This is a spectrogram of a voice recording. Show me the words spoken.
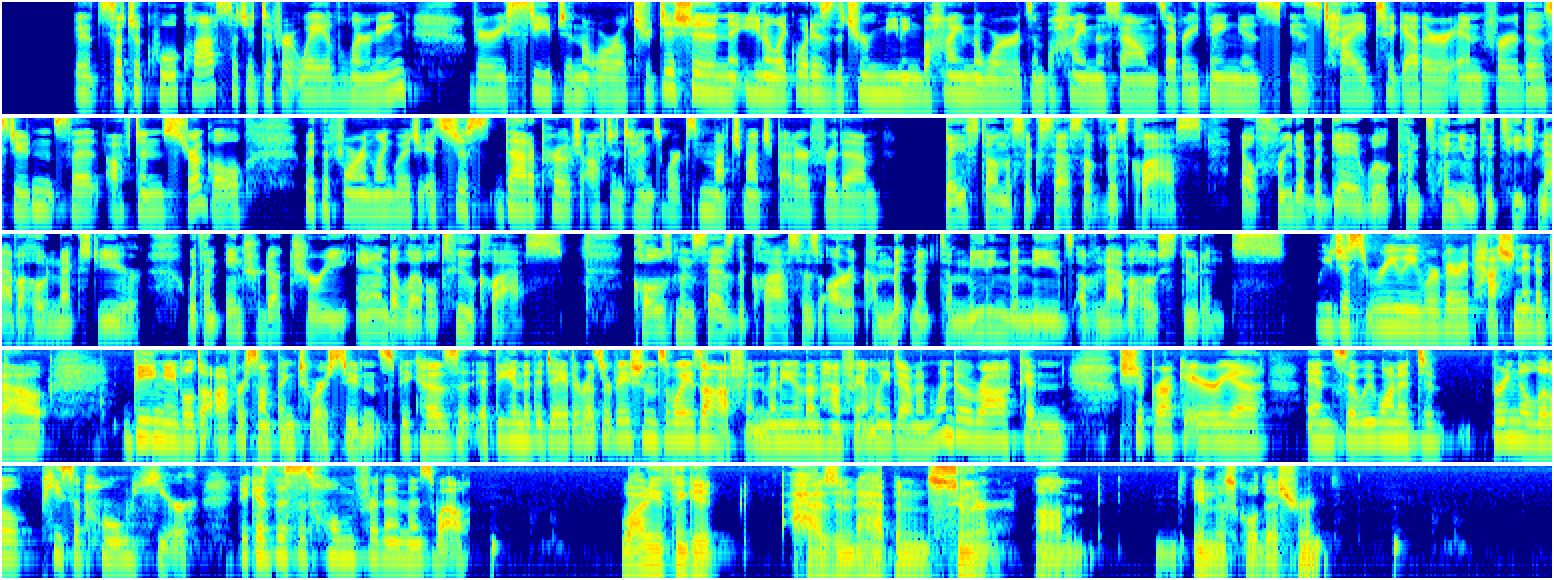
it's such a cool class, such a different way of learning, very steeped in the oral tradition. You know, like what is the true meaning behind the words and behind the sounds? Everything is is tied together. And for those students that often struggle with the foreign language, it's just that approach oftentimes works much, much better for them. Based on the success of this class, Elfrida Begay will continue to teach Navajo next year with an introductory and a level 2 class. Colesman says the classes are a commitment to meeting the needs of Navajo students. We just really were very passionate about being able to offer something to our students because at the end of the day, the reservation's a ways off, and many of them have family down in Window Rock and Shiprock area. And so we wanted to bring a little piece of home here because this is home for them as well. Why do you think it hasn't happened sooner um, in the school district?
